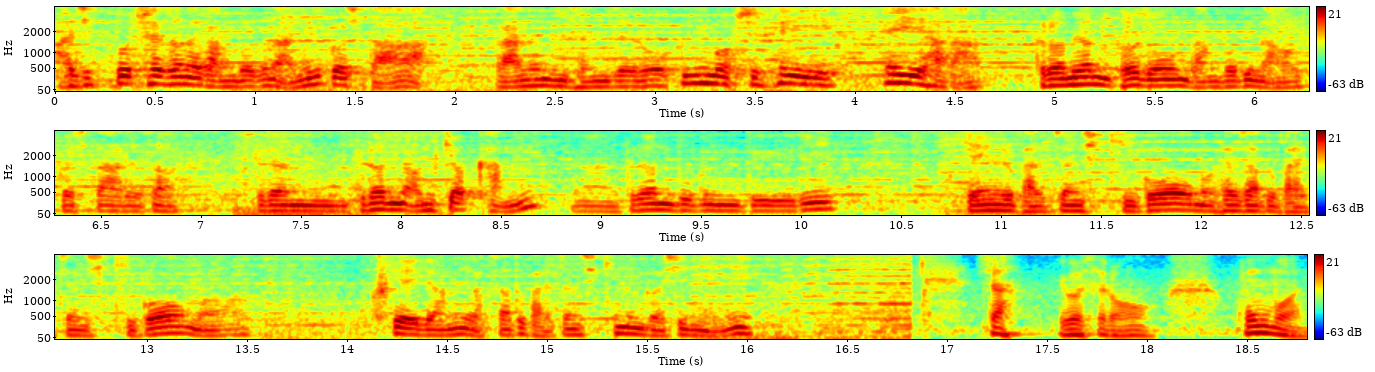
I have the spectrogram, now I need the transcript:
아직도 최선의 방법은 아닐 것이다. 라는 전제로 끊임없이 회의, 회의하라. 그러면 더 좋은 방법이 나올 것이다. 그래서 그런, 그런 엄격함, 어, 그런 부분들이 개인을 발전시키고, 뭐 회사도 발전시키고, 뭐 크게 얘기하면 역사도 발전시키는 것이니 자, 이것으로 공무원,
